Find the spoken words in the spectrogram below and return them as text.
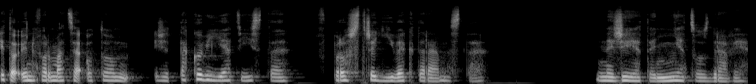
Je to informace o tom, že takový, jaký jste v prostředí, ve kterém jste, nežijete něco zdravě.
